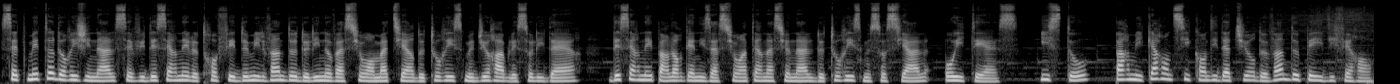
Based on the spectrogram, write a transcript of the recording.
Cette méthode originale s'est vue décerner le trophée 2022 de l'innovation en matière de tourisme durable et solidaire, décerné par l'Organisation internationale de tourisme social, OITS, ISTO, parmi 46 candidatures de 22 pays différents.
